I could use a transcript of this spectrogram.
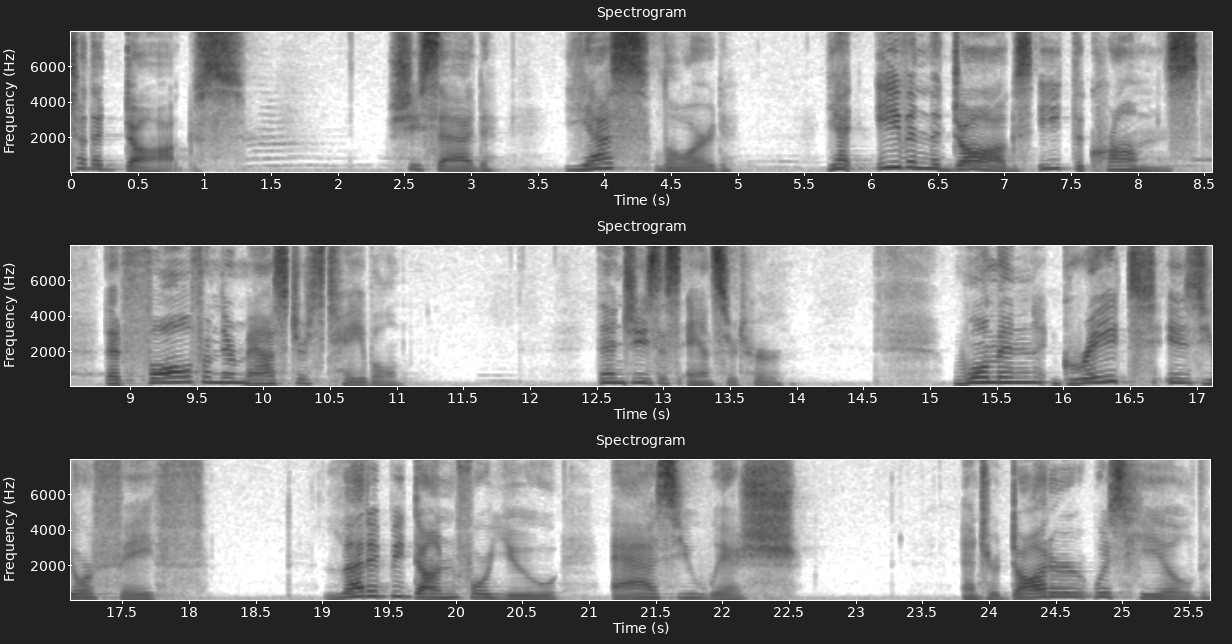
to the dogs. She said, Yes, Lord. Yet even the dogs eat the crumbs that fall from their master's table. Then Jesus answered her Woman, great is your faith. Let it be done for you as you wish. And her daughter was healed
